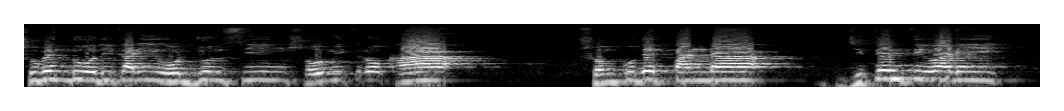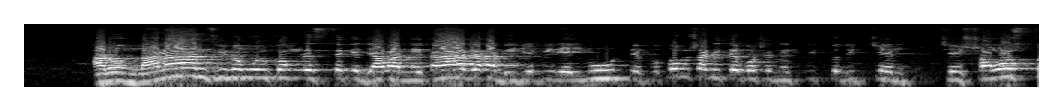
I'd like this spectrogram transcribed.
শুভেন্দু অধিকারী, অর্জুন সিং, সৌমিত্র খা, শঙ্কুদেব পান্ডা জিতেন তিওয়ারি, আরও নানান তৃণমূল কংগ্রেস থেকে যাওয়া নেতা যারা বিজেপির এই মুহূর্তে প্রথম সারিতে বসে নেতৃত্ব দিচ্ছেন, সেই সমস্ত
